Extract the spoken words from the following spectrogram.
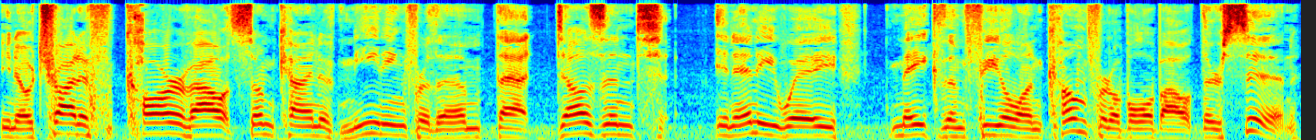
you know, try to f- carve out some kind of meaning for them that doesn't in any way make them feel uncomfortable about their sin.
